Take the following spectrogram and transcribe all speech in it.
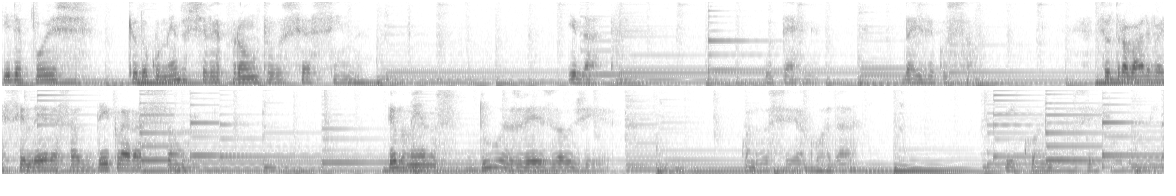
e depois que o documento estiver pronto, você assina. E data. O término da execução. Seu trabalho vai ser ler essa declaração pelo menos duas vezes ao dia quando você acordar e quando você for dormir.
